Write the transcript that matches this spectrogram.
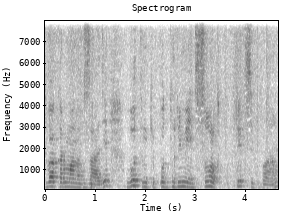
два кармана сзади, вытянки под ремень 40-32.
